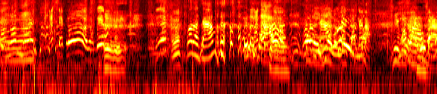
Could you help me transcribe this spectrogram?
ลองลงเลยจักจักเลยดอกเบี้ยเออบ้านละสามบ้านละสามก็ได้เนี่ยเราก็จันเนาะนี่มันก็ผู้บาป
